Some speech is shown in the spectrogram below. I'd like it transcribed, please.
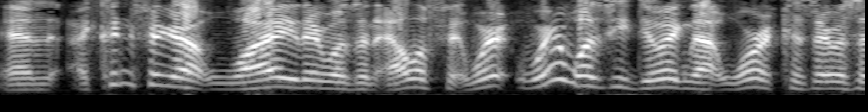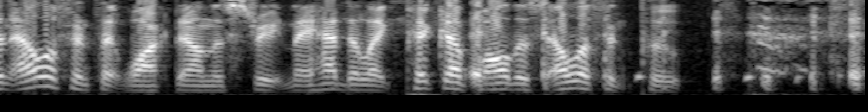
And I couldn't figure out why there was an elephant. Where where was he doing that work? Because there was an elephant that walked down the street, and they had to like pick up all this elephant poop.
